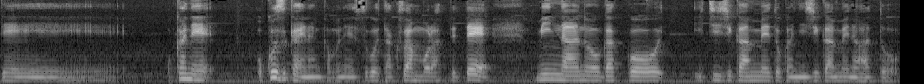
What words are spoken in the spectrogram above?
でお金お小遣いなんかもねすごいたくさんもらっててみんなあの学校1時間目とか2時間目の後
